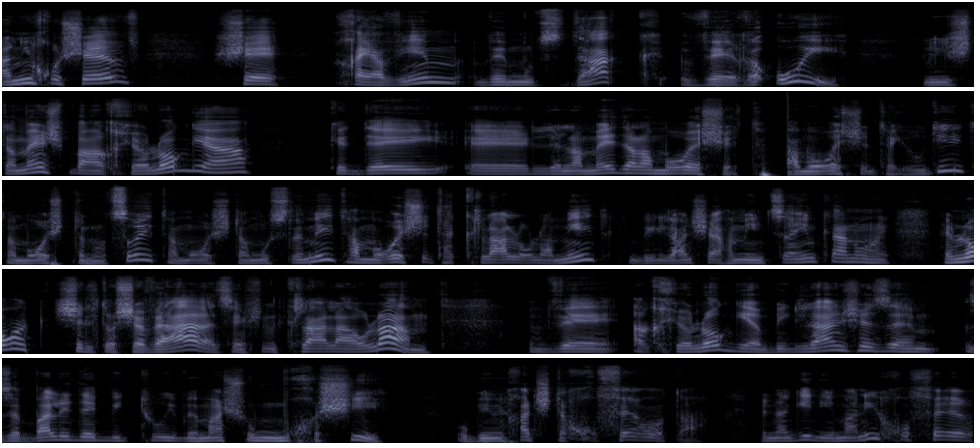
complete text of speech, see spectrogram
אני חושב ש... חייבים ומוצדק וראוי להשתמש בארכיאולוגיה כדי אה, ללמד על המורשת. המורשת היהודית, המורשת הנוצרית, המורשת המוסלמית, המורשת הכלל עולמית, בגלל שהממצאים כאן הם לא רק של תושבי הארץ, הם של כלל העולם. וארכיאולוגיה, בגלל שזה בא לידי ביטוי במשהו מוחשי, ובמיוחד שאתה חופר אותה. ונגיד, אם אני חופר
